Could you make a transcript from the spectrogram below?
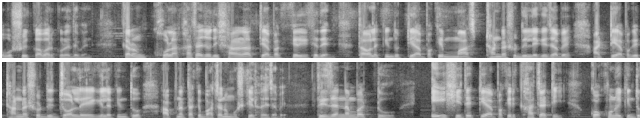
অবশ্যই কভার করে দেবেন। কারণ খোলা খাঁচায় যদি সারা রাত টিয়া পাখিকে রেখে দেন, তাহলে কিন্তু টিয়া পাখির মাস্ট ঠান্ডা সর্দি লেগে যাবে আর টিয়া পাখির ঠান্ডা সর্দির জল লেগে গেলে কিন্তু আপনার তাকে বাঁচানো মুশকিল হয়ে যাবে। রিজন নাম্বার টু এই শীতে টিয়া পাখির খাঁচাটি কখনোই কিন্তু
